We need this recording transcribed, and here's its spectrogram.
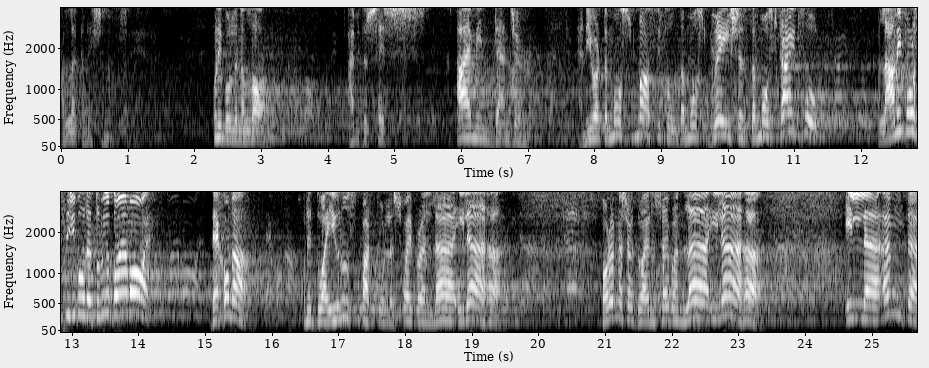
আল্লাহর কানেকশন আছে। উনি বললেন, আল্লাহ, আমি তো শেষ। I am in danger and you are the most merciful the most gracious the most kindful Allah, আমি পড়ছি বিপদে, তুমিও দয়াময়। দেখো না। উনি দোয়া ইউনুস পাঠ করলেন। সবাই পড়েন, লা ইলাহা পড়েন না, সবাই দোয়া সবাই পড়েন লা ইলাহা ইল্লা আনতা,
